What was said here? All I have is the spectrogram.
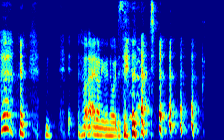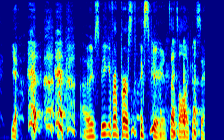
I don't even know what to say to that. yeah. I'm speaking from personal experience. That's all I can say.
